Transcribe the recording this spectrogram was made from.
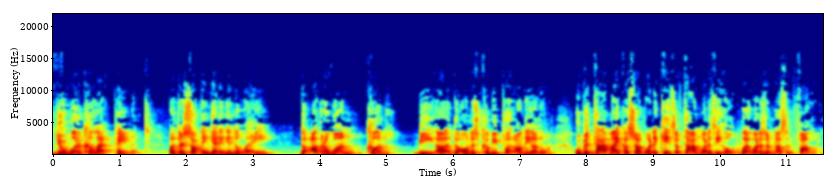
you would collect payment, but there's something getting in the way, the other one could be uh, the onus could be put on the other one. Ubetam when a case of Tam, what does he hold? What, what is Rav Nassan following?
